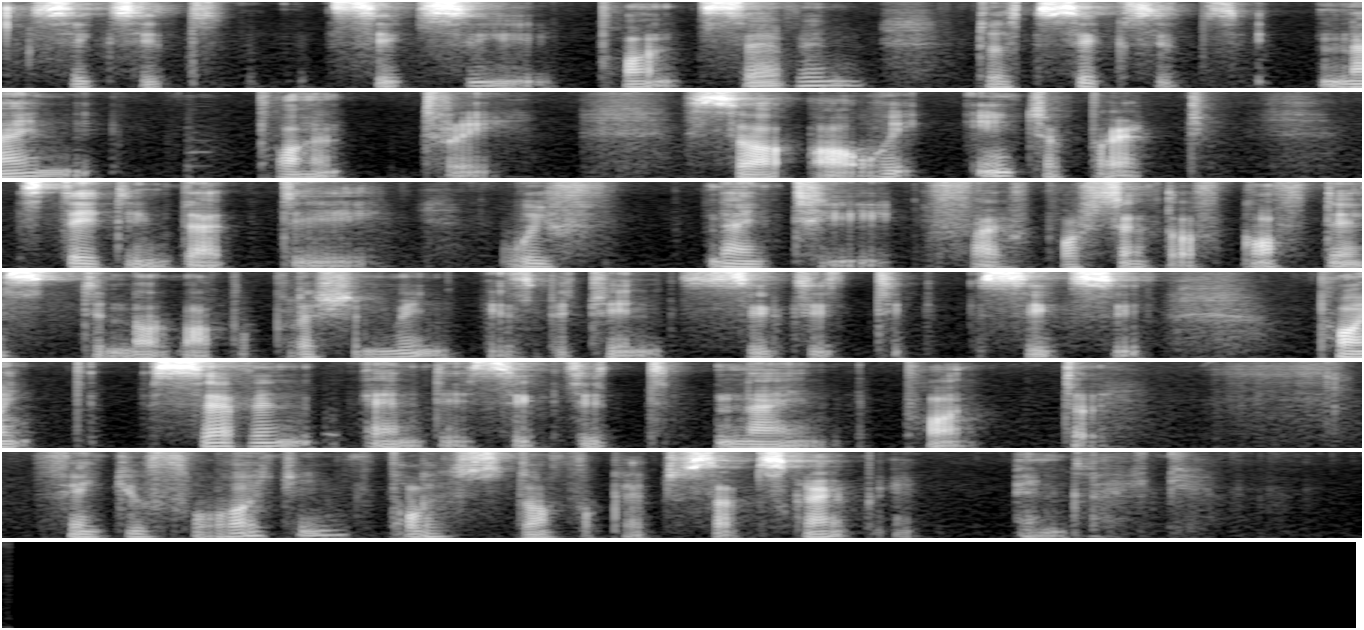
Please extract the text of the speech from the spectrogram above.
60.7 to 69.3 so uh, we interpret stating that the with 95% of confidence the normal population mean is between 66.7 and 69.3 Thank you for watching. Please don't forget to subscribe and like.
